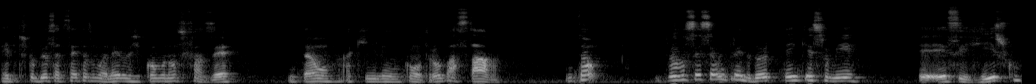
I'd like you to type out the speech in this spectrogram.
ele descobriu 700 maneiras de como não se fazer. Então, aquilo encontrou bastava. Então, para você ser um empreendedor, tem que assumir esse risco.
